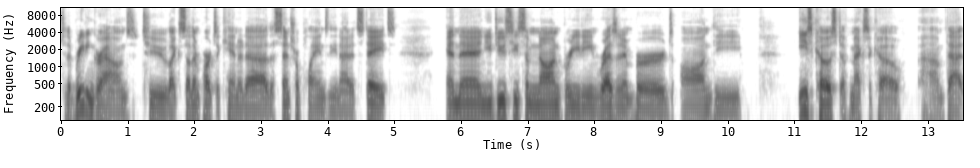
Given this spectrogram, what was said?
to the breeding grounds to like southern parts of Canada, the central plains of the United States. And then you do see some non-breeding resident birds on the east coast of Mexico um, that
